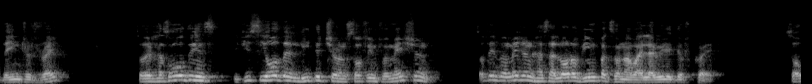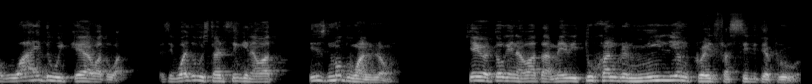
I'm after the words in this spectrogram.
the interest rate? So there has all these, if you see all the literature on soft information, soft information has a lot of impacts on availability of credit. So why do we care about what? I see, why do we start thinking about, this is not one loan. Here you're talking about a maybe 200 million credit facility approval.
